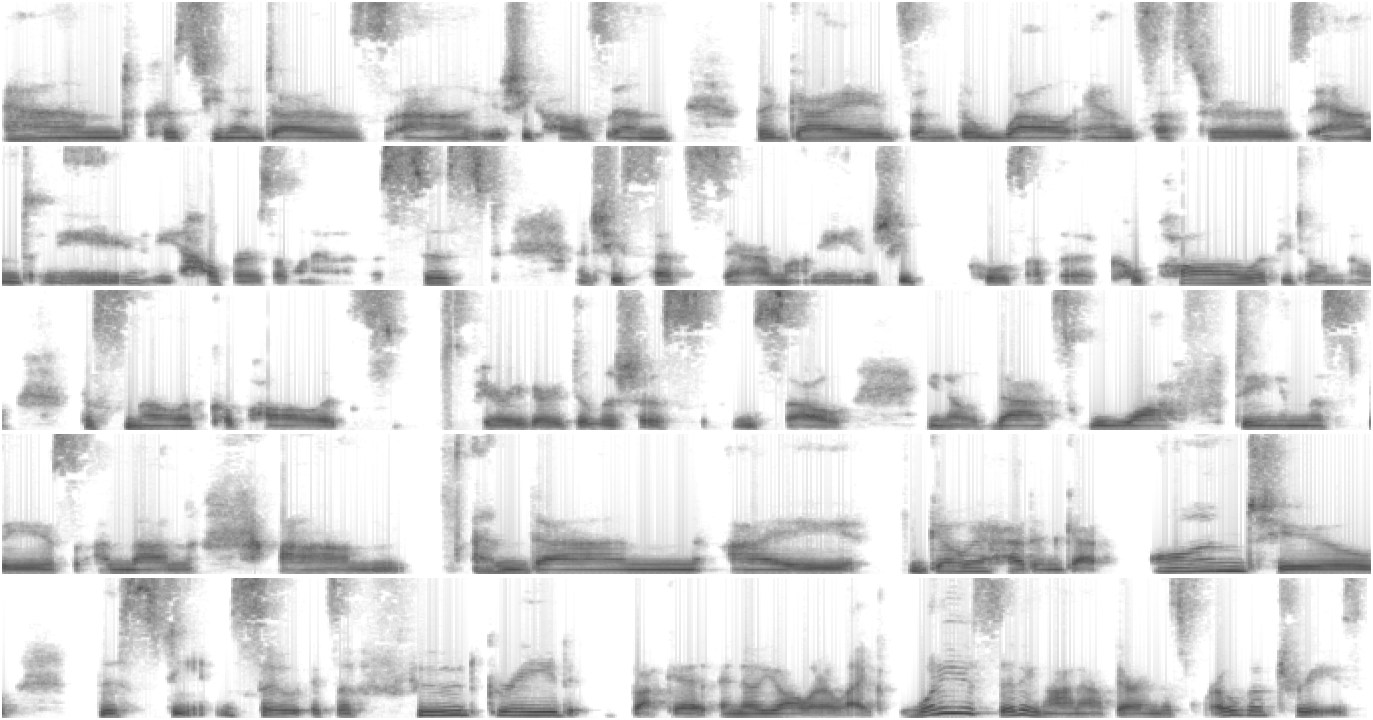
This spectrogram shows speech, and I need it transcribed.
and Christina does, uh, she calls in the guides and the well ancestors and any, any helpers that want to assist. And she sets ceremony and she pulls out the copal. If you don't know the smell of copal, it's very, very delicious. And so, you know, that's wafting in the space. And then, um, and then I go ahead and get onto the steam. So it's a food grade bucket. I know y'all are like, what are you sitting on out there in this grove of trees?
